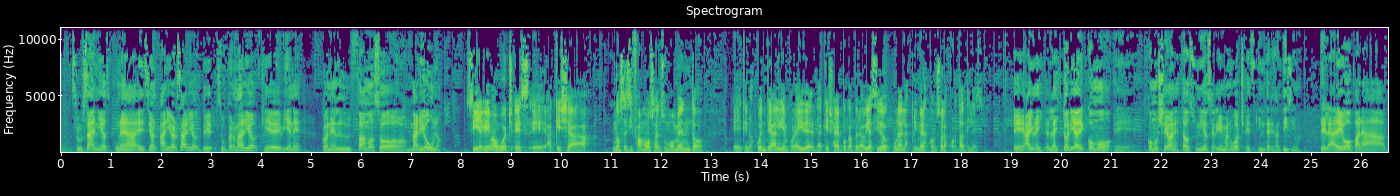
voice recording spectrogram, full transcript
sus años, una edición aniversario de Super Mario que viene con el famoso Mario 1. Sí, el Game Watch es eh, aquella, no sé si famosa en su momento, eh, que nos cuente alguien por ahí de, de aquella época, pero había sido una de las primeras consolas portátiles. Eh, hay una la historia de cómo cómo llevan a Estados Unidos el Game Watch es interesantísima. te la debo para,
